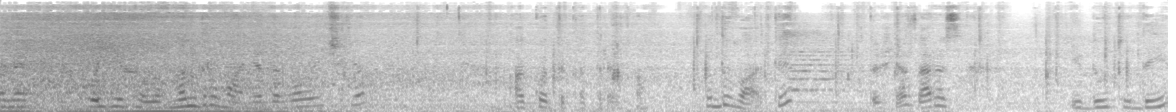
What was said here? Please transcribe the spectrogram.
вони поїхали в мандрування до велички, а котика треба годувати. Тож я зараз іду туди,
